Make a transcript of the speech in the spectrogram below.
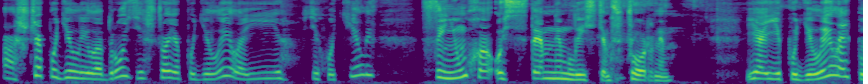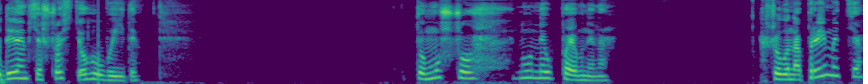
А ще поділила, друзі, що я поділила, її всі хотіли. Синюха ось з темним листям, з чорним. Я її поділила і подивимося, що з цього вийде. Тому що, ну, не впевнена, що вона прийметься.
